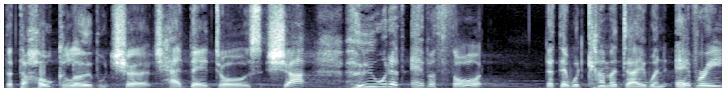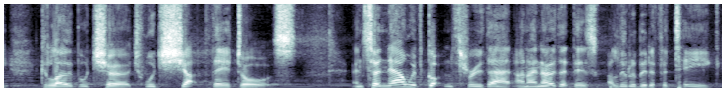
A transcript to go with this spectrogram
that the whole global church had their doors shut who would have ever thought that there would come a day when every global church would shut their doors. And so now we've gotten through that, and I know that there's a little bit of fatigue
